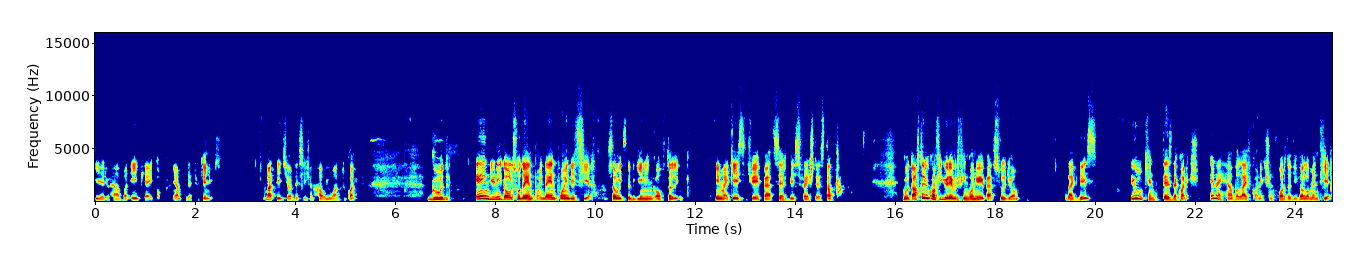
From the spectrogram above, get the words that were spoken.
here you have an API token yeah, that you can use. But it's your decision how you want to connect. Good. And you need also the endpoint. The endpoint is here. So it's the beginning of the link. In my case, it's UiPath service freshdesk.com. Good. After you configure everything on UiPath Studio, like this, you can test the connection and I have a live connection for the development here.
